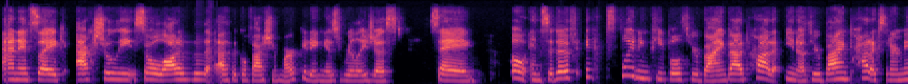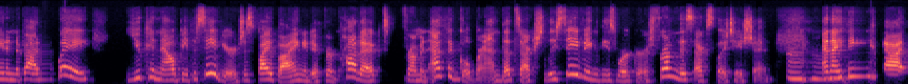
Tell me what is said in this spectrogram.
And it's like actually, so a lot of the ethical fashion marketing is really just saying, oh, instead of exploiting people through buying bad product, you know, through buying products that are made in a bad way, you can now be the savior just by buying a different product from an ethical brand that's actually saving these workers from this exploitation. Mm-hmm. And I think that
